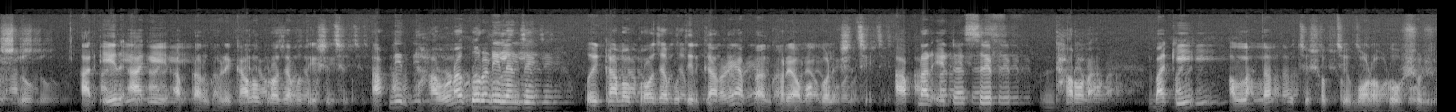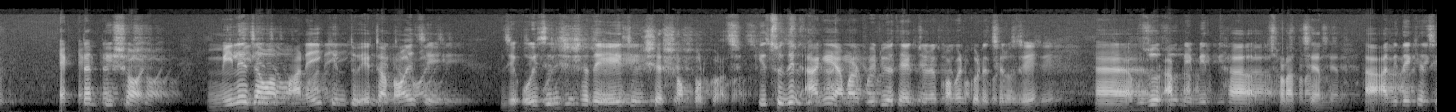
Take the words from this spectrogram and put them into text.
আসলো আর এর আগে আপনার ঘরে কালো প্রজাপতি এসেছিল আপনি ধারণা করে নিলেন যে ওই কালো প্রজাপতির কারণে আপনার ঘরে অমঙ্গল এসেছে। আপনার এটা স্রেফ ধারণা। বাকি আল্লাহ তালা হচ্ছে সবচেয়ে বড় কৌশলী। একটা বিষয় মিলে যাওয়া মানেই কিন্তু এটা নয় যে যে ওই জিনিসের সাথে এই জিনিসের সম্পর্ক আছে। কিছুদিন আগে আমার ভিডিওতে একজনে কমেন্ট করেছিল যে হুজুর আপনি মিথ্যা ছড়াচ্ছেন। আমি দেখেছি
